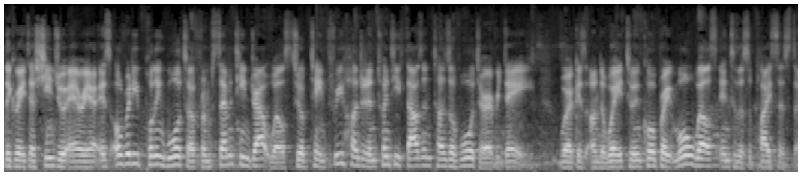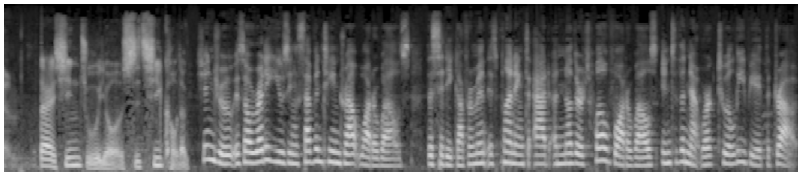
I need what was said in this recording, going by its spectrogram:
The greater Hsinchu area is already pulling water from 17 drought wells to obtain 320,000 tons of water every day. Work is underway to incorporate more wells into the supply system. 在新竹有十七口的。Hsinchu is already using 17 drought water wells. The city government is planning to add another 12 water wells into the network to alleviate the drought.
